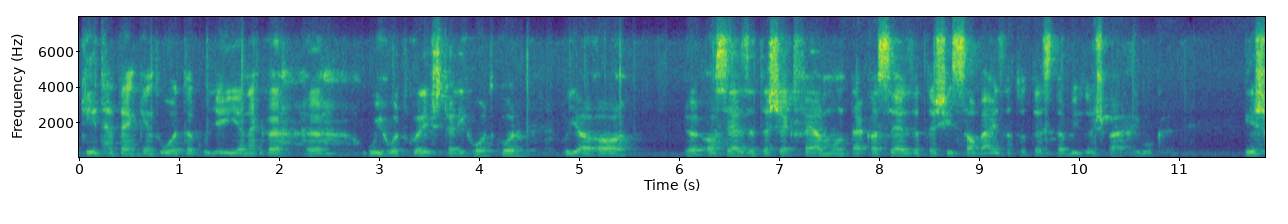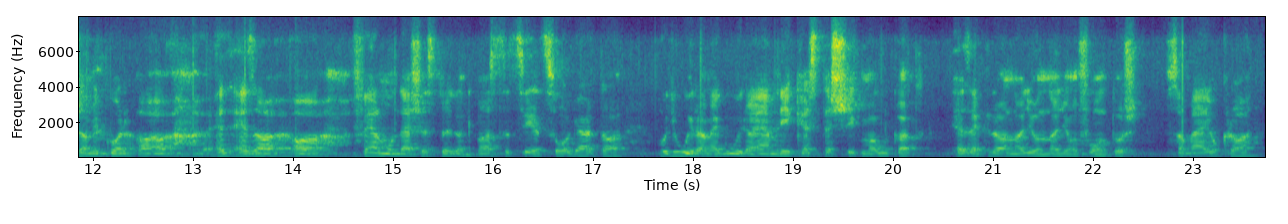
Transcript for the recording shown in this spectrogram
két hetenként voltak ugye ilyenek a újholdkor és teliholdkor, ugye a a szerzetesek felmondták a szerzetesi szabályzatot, ezt a bizonyos párhívókat. És amikor a, ez a, a felmondás ez tulajdonképpen azt a célt szolgálta, hogy újra meg újra emlékeztessék magukat ezekre a nagyon-nagyon fontos szabályokra,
